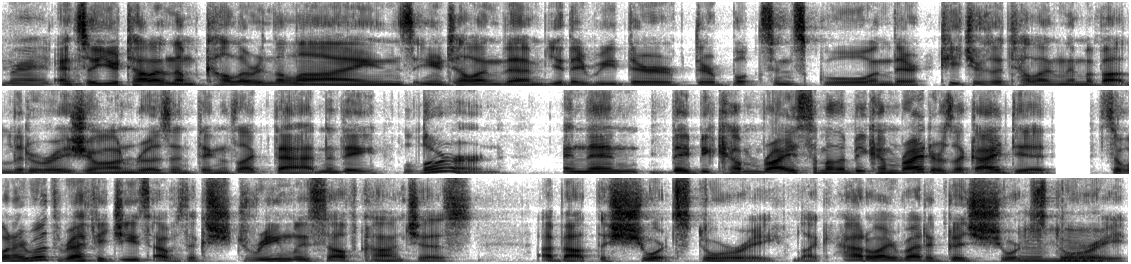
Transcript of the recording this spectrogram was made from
Right. And so you're telling them color in the lines, and you're telling them you know, they read their their books in school, and their teachers are telling them about literary genres and things like that, and they learn. And then they become writers. Some of them become writers, like I did. So when I wrote Refugees, I was extremely self-conscious about the short story. Like, how do I write a good short story?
